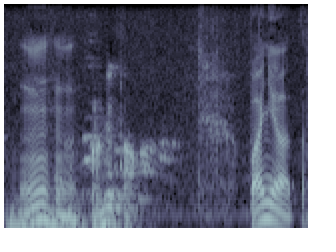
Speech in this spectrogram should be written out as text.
угу. пролетало. Понятно.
